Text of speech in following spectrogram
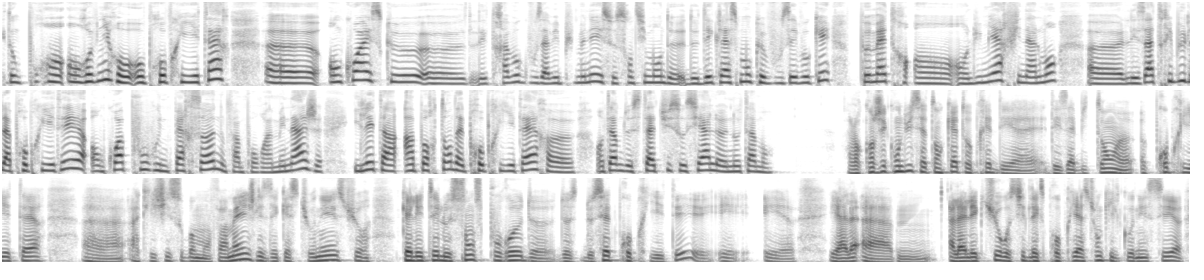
Donc pour en, revenir aux, propriétaires, euh, en quoi est-ce que euh, les travaux que vous avez pu mener et ce sentiment de, déclassement que vous évoquez peut mettre en, lumière finalement euh, les attributs de la propriété? En quoi pour une personne, enfin pour un ménage, il est important d'être propriétaire en termes de statut social notamment? Alors, quand j'ai conduit cette enquête auprès des, euh, habitants euh, propriétaires euh, à Clichy-sous-Bois-Montfermeil, je les ai questionnés sur quel était le sens pour eux de, cette propriété et, à, la, lecture aussi de l'expropriation qu'ils connaissaient,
